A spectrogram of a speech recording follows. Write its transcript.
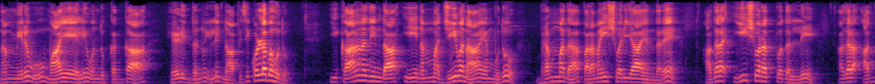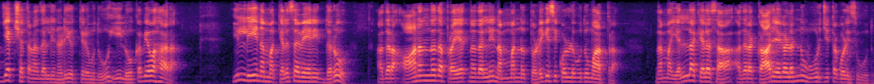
ನಮ್ಮಿರುವು ಮಾಯೆಯಲ್ಲಿ ಒಂದು ಕಗ್ಗ ಹೇಳಿದ್ದನ್ನು ಇಲ್ಲಿ ಜ್ಞಾಪಿಸಿಕೊಳ್ಳಬಹುದು. ಈ ಕಾರಣದಿಂದ ಈ ನಮ್ಮ ಜೀವನ ಎಂಬುದು ಬ್ರಹ್ಮದ ಪರಮೈಶ್ವರ್ಯ ಎಂದರೆ ಅದರ ಈಶ್ವರತ್ವದಲ್ಲಿ, ಅದರ ಅಧ್ಯಕ್ಷತನದಲ್ಲಿ ನಡೆಯುತ್ತಿರುವುದು ಈ ಲೋಕ ವ್ಯವಹಾರ ಇಲ್ಲಿ ನಮ್ಮ ಕೆಲಸವೇನಿದ್ದರೂ ಅದರ ಆನಂದದ ಪ್ರಯತ್ನದಲ್ಲಿ ನಮ್ಮನ್ನು ತೊಡಗಿಸಿಕೊಳ್ಳುವುದು ಮಾತ್ರ. ನಮ್ಮ ಎಲ್ಲ ಕೆಲಸ ಅದರ ಕಾರ್ಯಗಳನ್ನು ಊರ್ಜಿತಗೊಳಿಸುವುದು.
